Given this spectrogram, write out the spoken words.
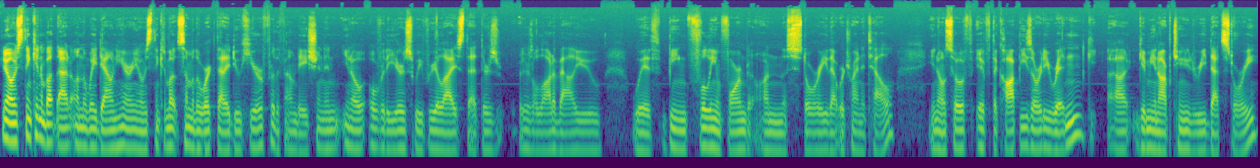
You know, I was thinking about that on the way down here. You know, I was thinking about some of the work that I do here for the foundation, and you know, over the years, we've realized that there's there's a lot of value with being fully informed on the story that we're trying to tell. You know, so if if the copy's already written, uh, give me an opportunity to read that story.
